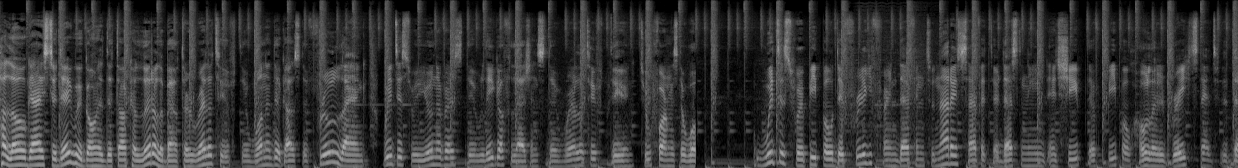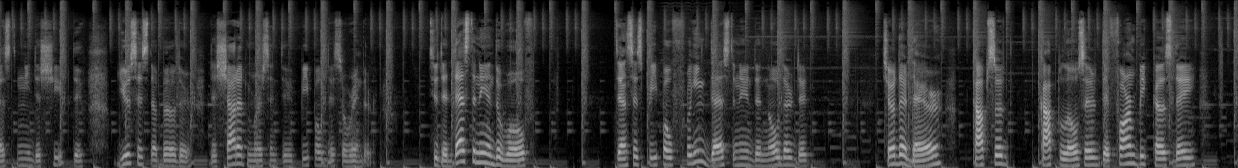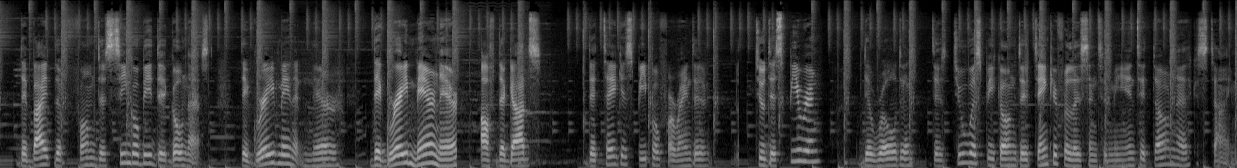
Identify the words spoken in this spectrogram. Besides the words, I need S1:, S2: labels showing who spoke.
S1: Hello guys, today we're going to talk a little about the relative, the one of the gods, the Through Lang, which is the universe, the League of Legends, the relative, the two forms the world. Which is for people the free from death and to not accept their destiny, the sheep, the people wholly breaks that destiny, the sheep, the uses the builder the shattered the people they surrender to the destiny and the wolf. Dances people fleeing destiny, the nodder, the children there, captured, cap closer, the farm because they they bite the from the single bee, the go nest, the gray mariner, the gray mariner of the gods that takes people foreign to the spirit the road the two will speak on the thank you for listening to me until next time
